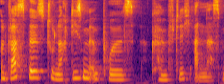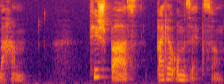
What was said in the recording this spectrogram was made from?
Und was willst du nach diesem Impuls künftig anders machen? Viel Spaß bei der Umsetzung.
